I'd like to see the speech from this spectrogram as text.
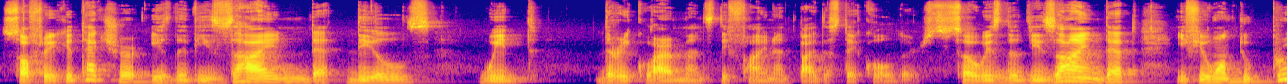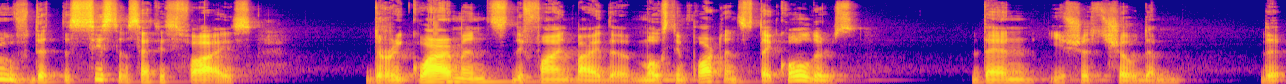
software architecture is the design that deals with the requirements defined by the stakeholders. So it's the design that if you want to prove that the system satisfies the requirements defined by the most important stakeholders, then you should show them the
